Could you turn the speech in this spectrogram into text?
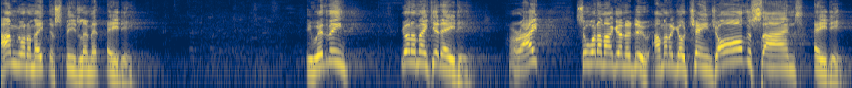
I'm going to make the speed limit 80. You with me? Going to make it 80. All right? So, what am I going to do? I'm going to go change all the signs 80.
